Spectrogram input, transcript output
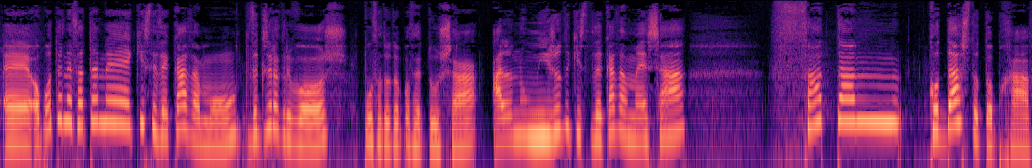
Ε, οπότε ναι, θα ήταν ε, εκεί στη δεκάδα μου. Δεν ξέρω ακριβώς πού θα το τοποθετούσα, αλλά νομίζω ότι και στη δεκάδα μέσα θα ήταν κοντά στο top half.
